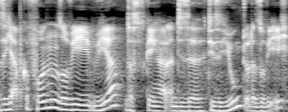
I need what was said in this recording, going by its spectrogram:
sich abgefunden, so wie wir. Das ging halt an diese, diese Jugend oder so wie ich.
